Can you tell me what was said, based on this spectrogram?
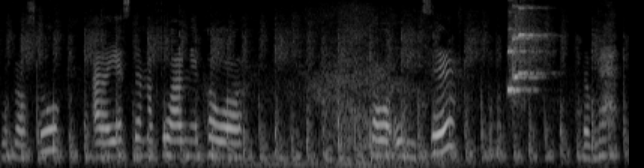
po prostu, ale jestem aktualnie koło koło ulicy. Dobra.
